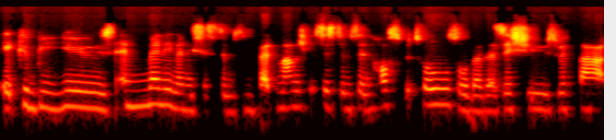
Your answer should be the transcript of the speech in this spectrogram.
It can be used in many many systems in bed management systems in hospitals although there's issues with that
